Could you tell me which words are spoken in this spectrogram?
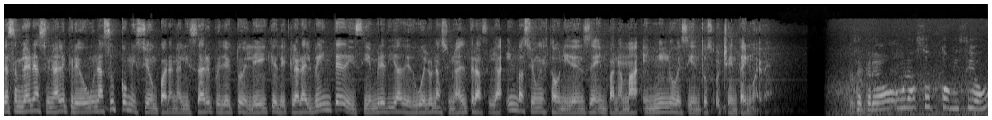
La Asamblea Nacional creó una subcomisión para analizar el proyecto de ley que declara el 20 de diciembre Día de Duelo Nacional tras la invasión estadounidense en Panamá en 1989. Se creó una subcomisión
